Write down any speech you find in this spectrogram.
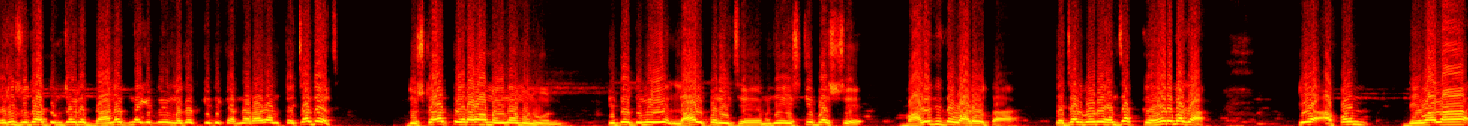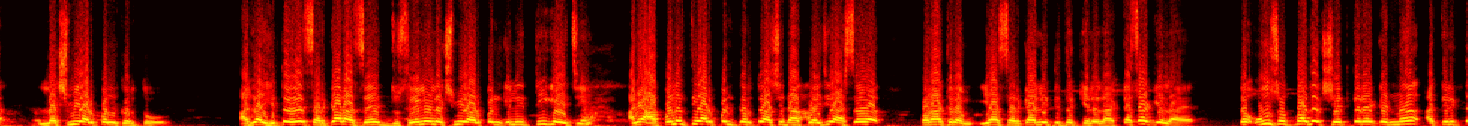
तरी सुद्धा तुमच्याकडे दानत नाही की तुम्ही मदत किती करणार आहात. आणि त्याच्यातच दुष्काळात तेरावा महिना म्हणून तिथं तुम्ही लाल परीचे म्हणजे एस टी बसचे भाडे तिथं वाढवता. त्याच्याचबरोबर यांचा कहर बघा की आपण देवाला लक्ष्मी अर्पण करतो. आता इथं हे सरकार असे दुसऱ्याला लक्ष्मी अर्पण केली ती घ्यायची आणि आपणच ती अर्पण करतो अशी दाखवायची असं पराक्रम या सरकारने तिथं केलेला आहे. कसा केलाय तर ऊस उत्पादक शेतकऱ्याकडनं अतिरिक्त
